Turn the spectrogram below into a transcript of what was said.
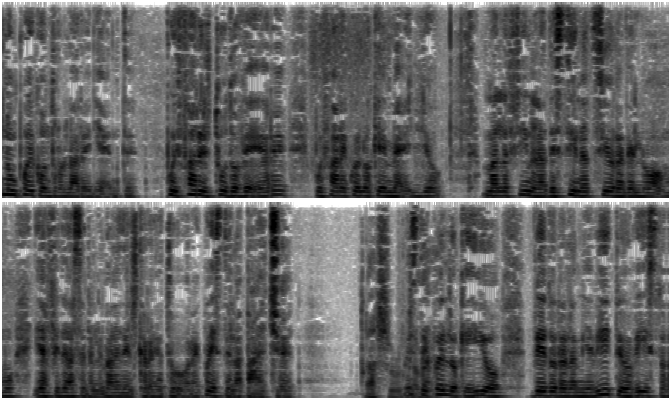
Non puoi controllare niente. Puoi fare il tuo dovere, puoi fare quello che è meglio, ma alla fine la destinazione dell'uomo è affidarsi nelle mani del creatore. Questa è la pace. Assolutamente. Questo è quello che io vedo nella mia vita e ho visto,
